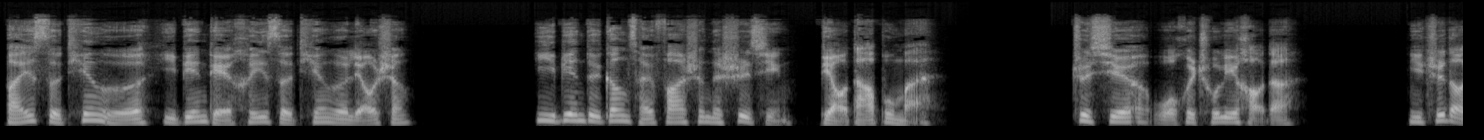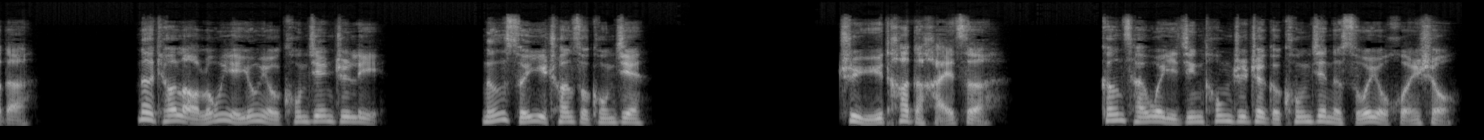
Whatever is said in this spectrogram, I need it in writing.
白色天鹅一边给黑色天鹅疗伤，一边对刚才发生的事情表达不满。这些我会处理好的，你知道的。那条老龙也拥有空间之力，能随意穿梭空间。至于他的孩子，刚才我已经通知这个空间的所有魂兽，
